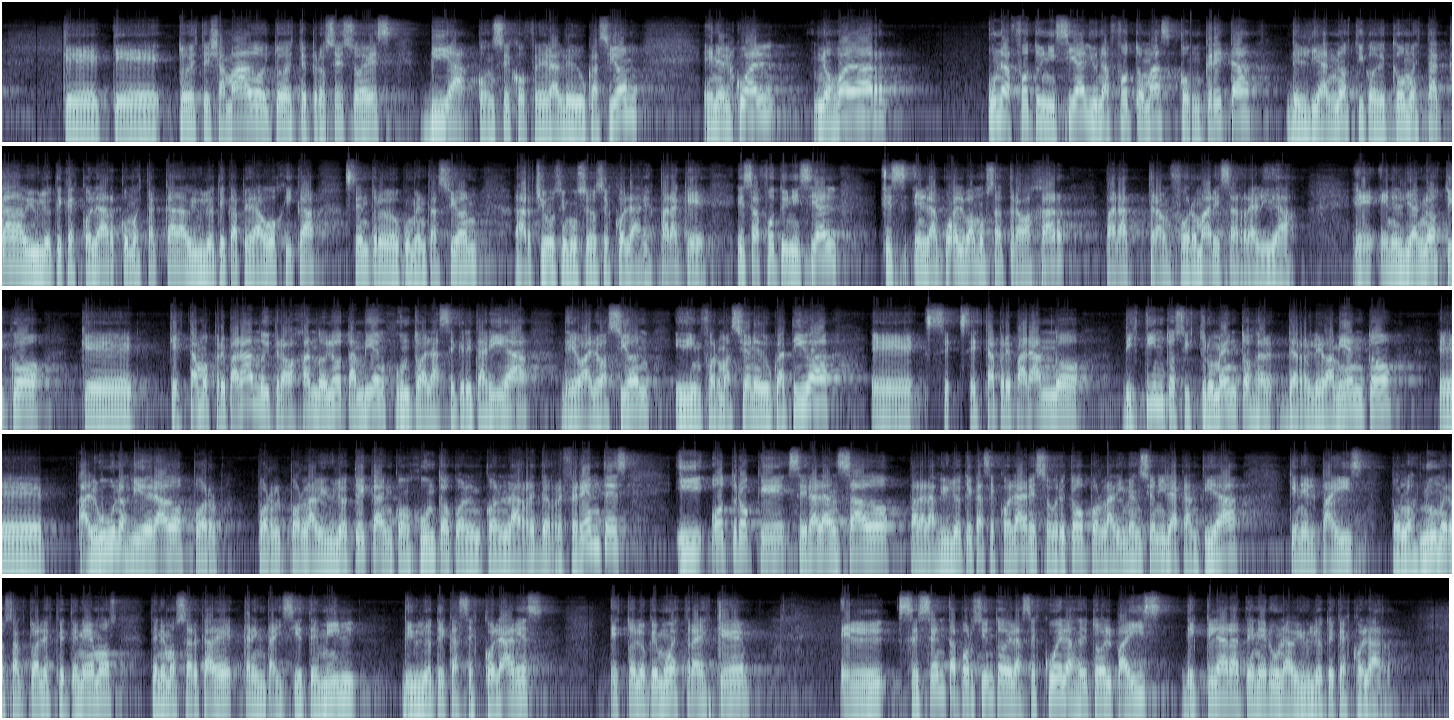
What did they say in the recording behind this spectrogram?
que, todo este llamado y todo este proceso es vía Consejo Federal de Educación, en el cual nos va a dar una foto inicial y una foto más concreta del diagnóstico de cómo está cada biblioteca escolar, cómo está cada biblioteca pedagógica, centro de documentación, archivos y museos escolares. ¿Para qué? Esa foto inicial es en la cual vamos a trabajar para transformar esa realidad. Eh, en el diagnóstico que, estamos preparando y trabajándolo también junto a la Secretaría de Evaluación y de Información Educativa, eh, se, está preparando distintos instrumentos de, relevamiento, eh, algunos liderados por, por, la biblioteca en conjunto con, con la red de referentes y otro que será lanzado para las bibliotecas escolares, sobre todo por la dimensión y la cantidad que en el país, por los números actuales que tenemos, tenemos cerca de 37.000 bibliotecas escolares. Esto lo que muestra es que el 60% de las escuelas de todo el país declara tener una biblioteca escolar.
